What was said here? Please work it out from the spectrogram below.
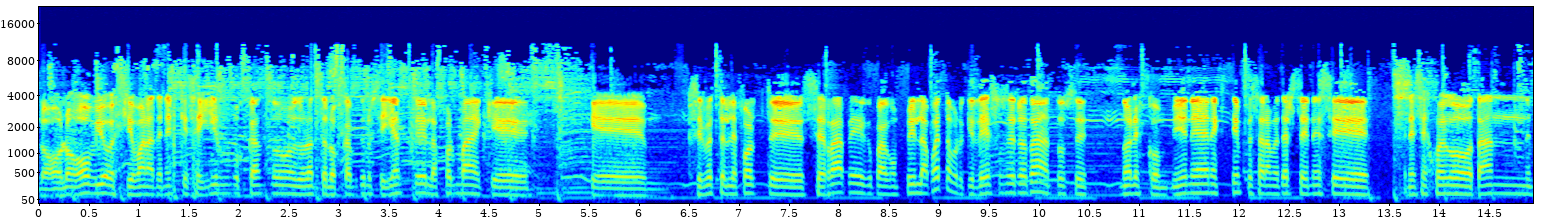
lo, lo obvio es que van a tener que seguir buscando durante los capítulos siguientes la forma de que, que Sylvester Lefort se rape para cumplir la apuesta, porque de eso se trataba. Entonces, no les conviene a NXT empezar a meterse en ese en ese juego tan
